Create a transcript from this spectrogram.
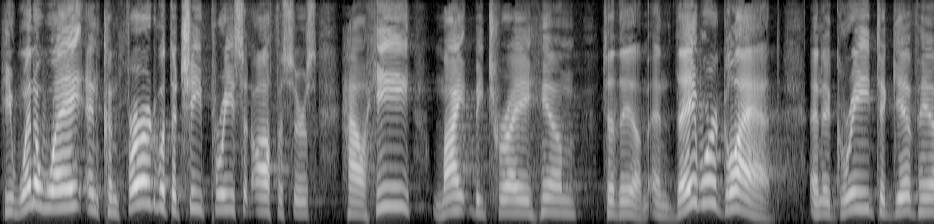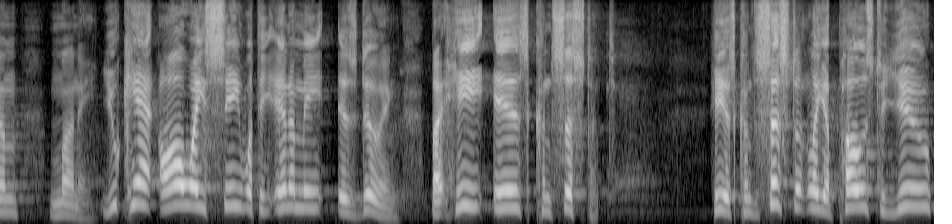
He went away and conferred with the chief priests and officers how he might betray him to them. And they were glad and agreed to give him money. You can't always see what the enemy is doing, but he is consistent. He is consistently opposed to you,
